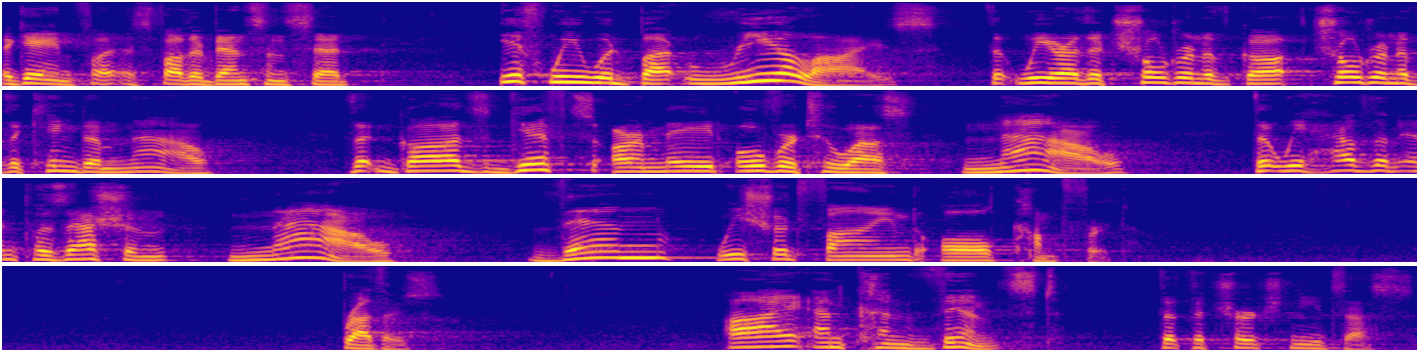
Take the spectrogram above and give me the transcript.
Again, as Father Benson said, if we would but realize that we are the children of God, children of the kingdom now, that God's gifts are made over to us now, that we have them in possession now, then we should find all comfort. Brothers, I am convinced that the church needs us.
